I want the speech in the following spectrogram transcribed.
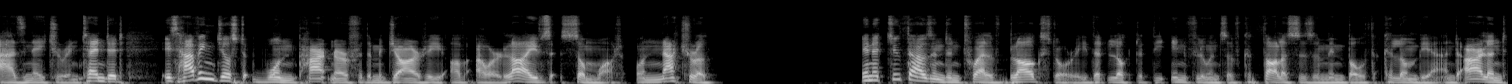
as nature intended, is having just one partner for the majority of our lives somewhat unnatural? In a 2012 blog story that looked at the influence of Catholicism in both Colombia and Ireland,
